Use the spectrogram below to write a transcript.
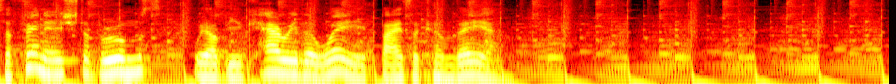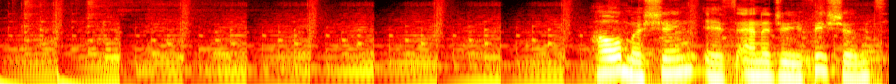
The finished brooms will be carried away by the conveyor. Our machine is energy efficient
